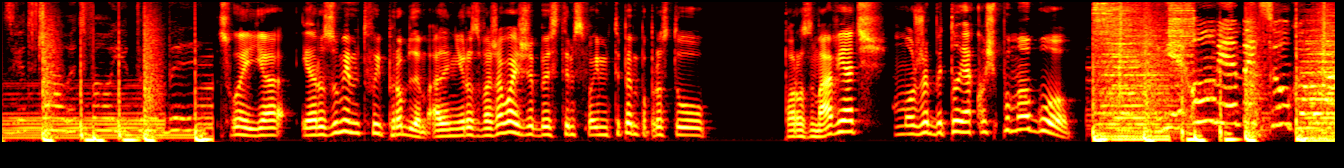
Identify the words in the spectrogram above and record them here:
Zwiotczałe twoje próby. Słuchaj, ja, ja rozumiem twój problem, ale nie rozważałaś, żeby z tym swoim typem po prostu porozmawiać? Może by to jakoś pomogło. Nie umiem być sukoła,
